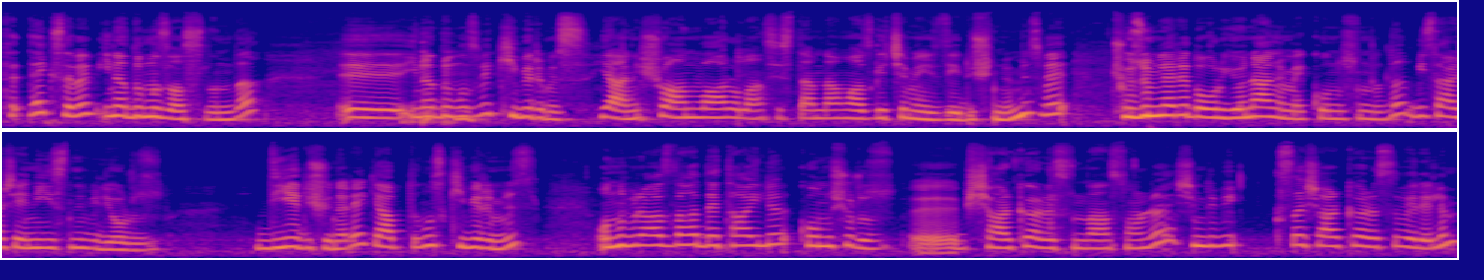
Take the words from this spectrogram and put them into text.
te, tek sebep inadımız aslında. Ee, inadımız ve kibirimiz. Yani şu an var olan sistemden vazgeçemeyiz diye düşündüğümüz ve çözümlere doğru yönelmemek konusunda da biz her şeyin iyisini biliyoruz diye düşünerek yaptığımız kibirimiz. Onu biraz daha detaylı konuşuruz ee, bir şarkı arasından sonra. Şimdi bir kısa şarkı arası verelim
